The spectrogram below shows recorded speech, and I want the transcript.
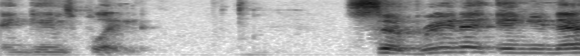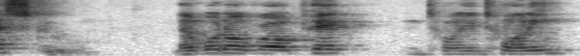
and games played. Sabrina Ionescu, number one overall pick in 2020.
